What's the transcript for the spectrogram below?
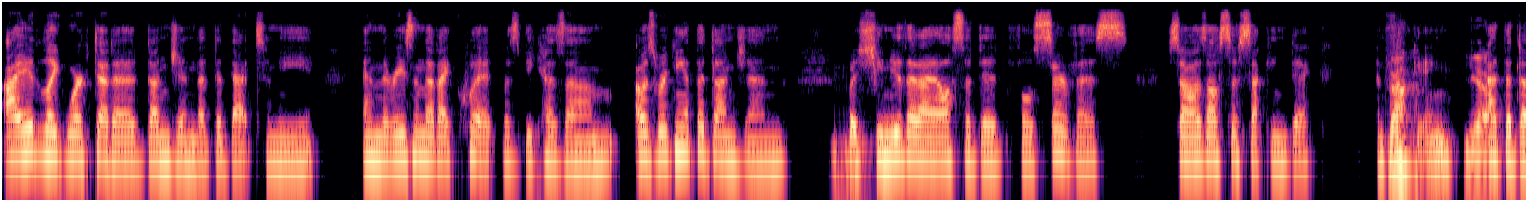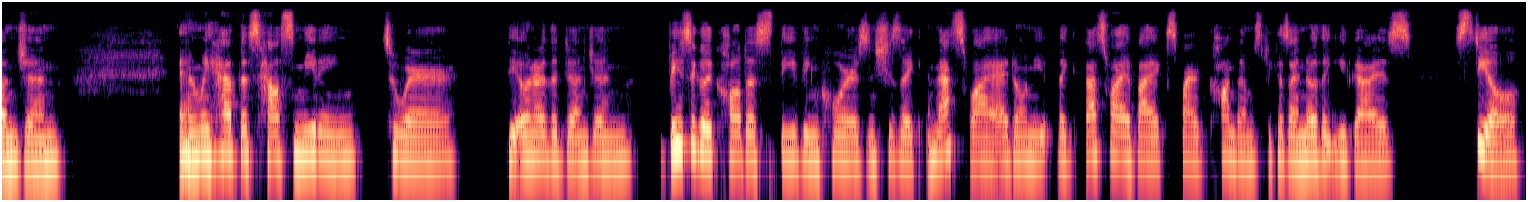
I had like worked at a dungeon that did that to me. And the reason that I quit was because um, I was working at the dungeon, mm-hmm. but she knew that I also did full service. So I was also sucking dick and fucking yeah. at the dungeon. And we had this house meeting to where the owner of the dungeon basically called us thieving whores. And she's like, and that's why I don't need, like, that's why I buy expired condoms because I know that you guys steal.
